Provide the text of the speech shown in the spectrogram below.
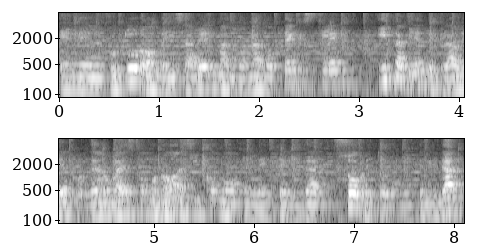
en, el futuro de Isabel Maldonado Textle y también de Claudia Cordero Báez, como no, así como en la integridad, sobre todo en la integridad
